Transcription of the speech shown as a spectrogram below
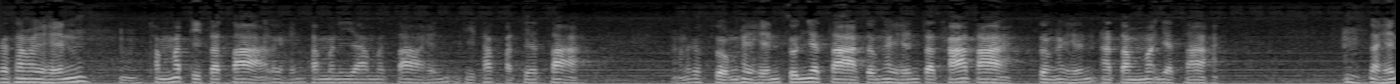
ก็ทำให้เห็น ธรรมติตตา แล้วเห็นธรรมนิยามตา เห็นอิทัปปัจเจตา แล้วก็ส่งให้เห็นสุญญาตา ส่งให้เห็นตถาตา ส่งให้เห็นอตมมยตาถ้าเห็น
